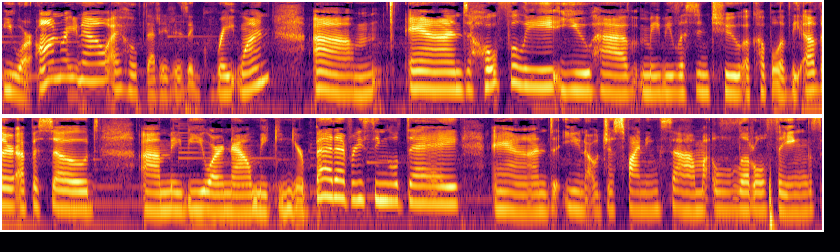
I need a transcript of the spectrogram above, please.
you are on right now. I hope that it is a great one. Um, and hopefully, you have maybe listened to a couple of the other episodes. Um, maybe you are now making your bed every single day and, you know, just finding some little things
